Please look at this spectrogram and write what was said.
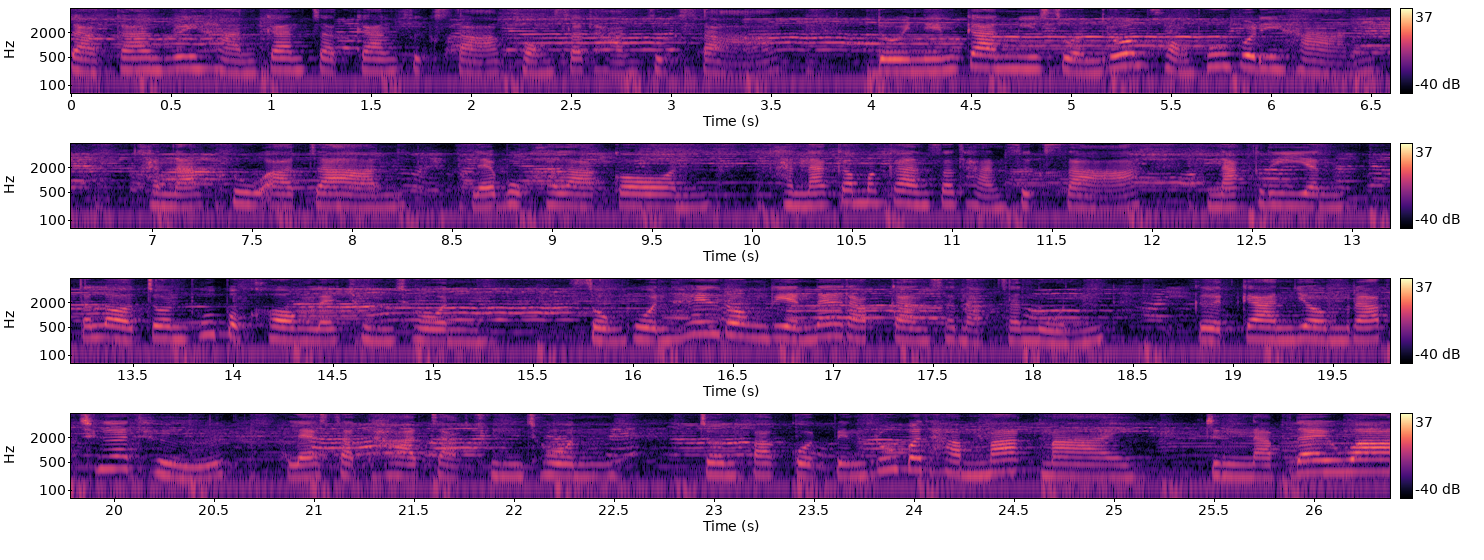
จากการบริหารการจัดการศึกษาของสถานศึกษา โดยเน้นการมีส่วนร่วมของผู้บริหาร คณะครูอาจารย์ และบุคลากร คณะกรรมการสถานศึกษา นักเรียน ตลอดจนผู้ปกครองและชุมชน ส่งผลให้โรงเรียนได้รับการสนับสนุน เกิดการยอมรับเชื่อถือ และศรัทธาจากชุมชน จนปรากฏเป็นรูปธรรมมากมาย จึงนับได้ว่า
